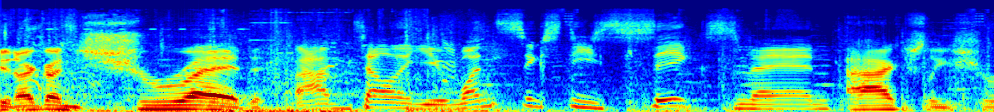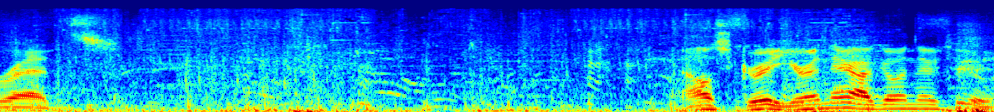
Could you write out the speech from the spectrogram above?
Dude, our gun shred. I'm telling you, 166, man. Actually shreds. Oh, screw it. You're in there. I'll go in there too.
